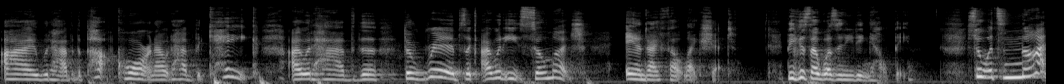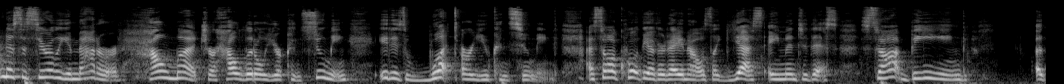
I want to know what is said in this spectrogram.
I would have the popcorn, I would have the cake, I would have the the ribs. Like I would eat so much and I felt like shit because I wasn't eating healthy. So it's not necessarily a matter of how much or how little you're consuming. It is what are you consuming? I saw a quote the other day and I was like, yes, amen to this. Stop being a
